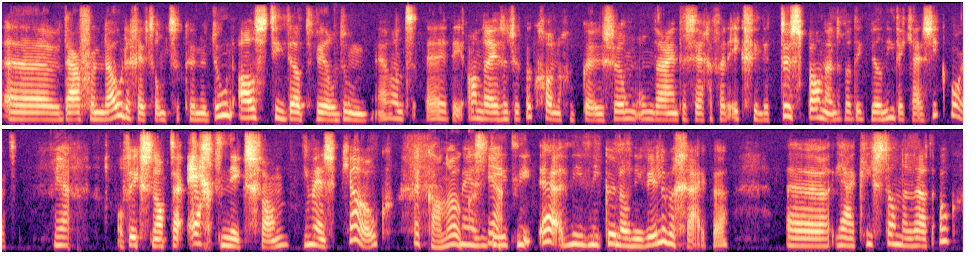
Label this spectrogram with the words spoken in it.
uh, daarvoor nodig heeft om te kunnen doen als die dat wil doen. Want uh, die andere heeft natuurlijk ook gewoon nog een keuze om, om daarin te zeggen van ik vind het te spannend, want ik wil niet dat jij ziek wordt. Ja. Of ik snap daar echt niks van. Die mensen heb je ook. Dat kan ook. Mensen die, het niet, ja, niet, niet kunnen of niet willen begrijpen. Uh, ja, kies dan inderdaad ook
